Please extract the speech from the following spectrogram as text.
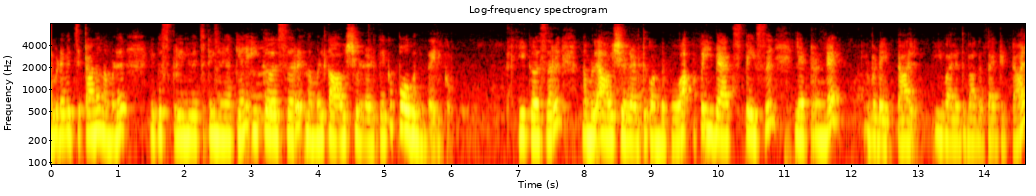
എവിടെ വെച്ചിട്ടാണോ നമ്മൾ ഇപ്പോൾ സ്ക്രീനിൽ വെച്ചിട്ട് ഇങ്ങനെ ആക്കിയാൽ ഈ കേഴ്സർ നമ്മൾക്ക് ആവശ്യമുള്ളിടത്തേക്ക് പോകുന്നതായിരിക്കും. ഈ കേഴ്സർ നമ്മൾ ആവശ്യമുള്ളിടത്ത് കൊണ്ടുപോവുക അപ്പോൾ ഈ ബാക്ക് സ്പേസ് ലെറ്ററിന്റെ ഇവിടെ ഇട്ടാൽ ഈ വലത് ഭാഗത്തായിട്ട് ഇട്ടാൽ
